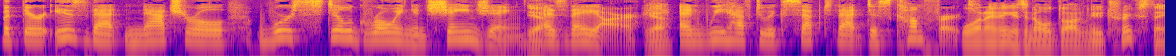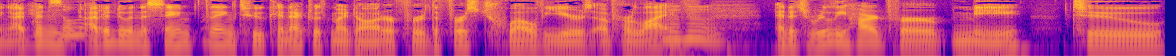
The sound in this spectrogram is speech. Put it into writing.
but there is that natural we're still growing and changing Yeah. as they are Yeah. and we have to accept that discomfort Well, and I think it's an old dog, new tricks thing. I've been Absolutely. I've been doing the same thing to connect with my daughter for the first twelve years of her life, Mm-hmm. and it's really hard for me to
